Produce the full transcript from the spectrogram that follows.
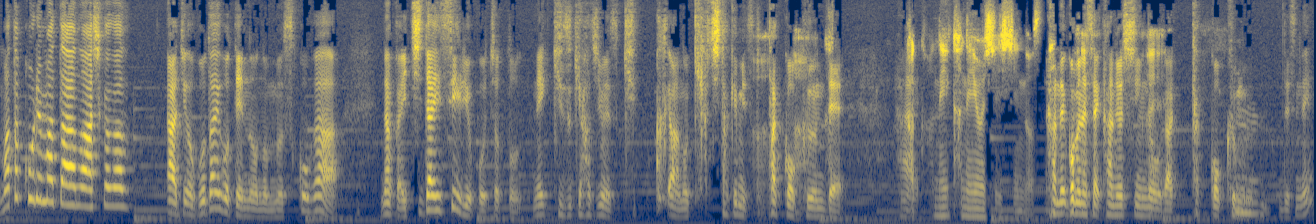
またこれまたあの足利あ違う後醍醐天皇の息子がなんか一大勢力をちょっとね築き始めるあの菊池武光とタッグを組んで、はい、金、金吉親王ですね。金ごめんなさい。金吉親王がタッグを組むんですね、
